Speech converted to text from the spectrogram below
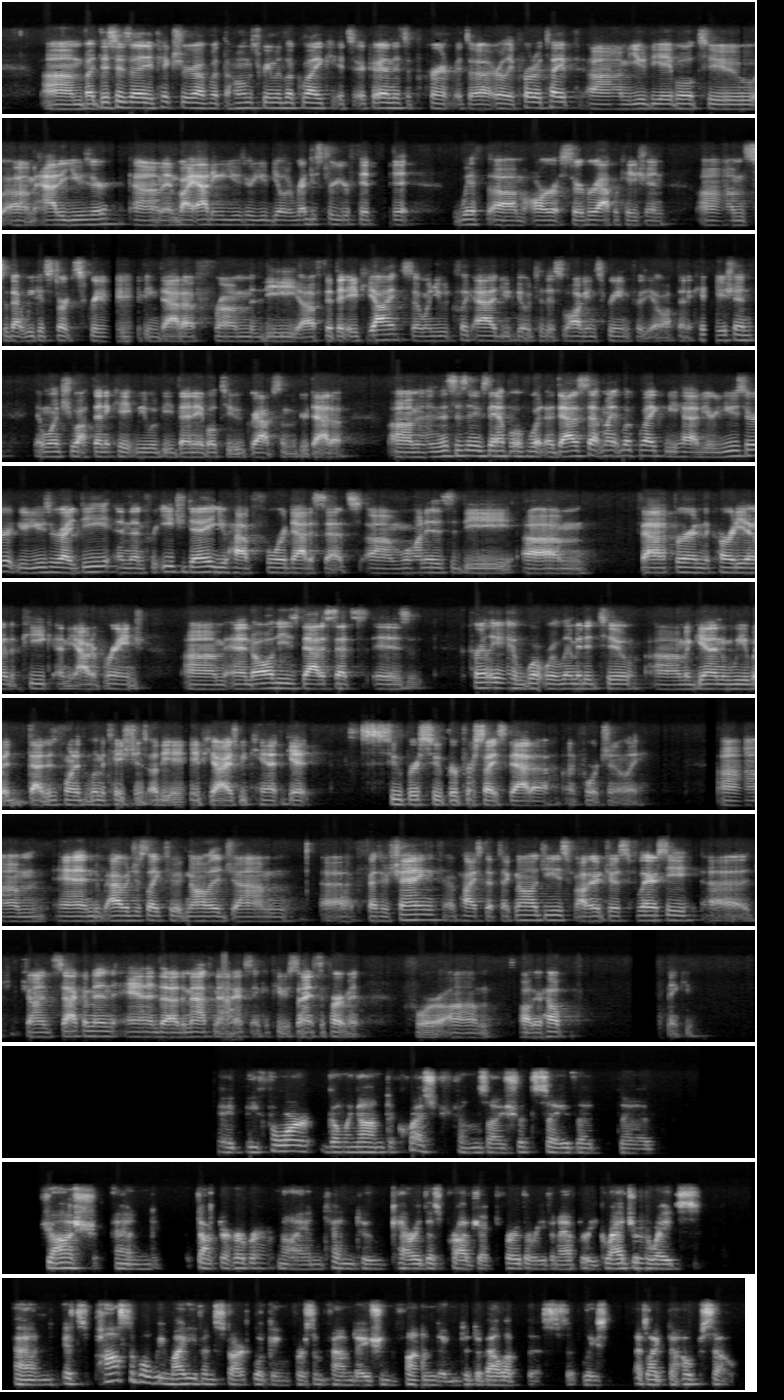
Um, but this is a picture of what the home screen would look like. It's again, it's a current, it's an early prototype. Um, you'd be able to um, add a user, um, and by adding a user, you'd be able to register your Fitbit with our server application, um, so that we could start scraping data from the uh, Fitbit API. So when you would click add, you'd go to this login screen for the authentication. And once you authenticate, we would be then able to grab some of your data. Um, and this is an example of what a data set might look like. We have your user, your user ID, and then for each day you have four data sets. Um, one is the um, fat burn, the cardio, the peak, and the out of range. Um, and all these data sets is currently what we're limited to. Um, again, we would that is one of the limitations of the APIs. We can't get super, super precise data, unfortunately. Um, and I would just like to acknowledge um, uh, Professor Chang of High Step Technologies, Father Joseph Flaherty, uh, John Saccoman, and uh, the Mathematics and Computer Science Department for um, all their help. Thank you. Before going on to questions, I should say that uh, Josh and Dr. Herbert and I intend to carry this project further even after he graduates and it's possible we might even start looking for some foundation funding to develop this. At least I'd like to hope so.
